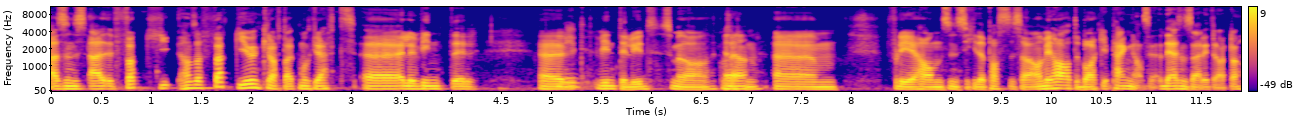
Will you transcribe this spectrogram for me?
jeg synes, jeg, fuck you, Han sa 'fuck you, krafttak mot kreft', eh, eller vinter, eh, vinterlyd, som er da konserten. Um, fordi han syns ikke det passer seg. Han vil ha tilbake pengene sine. Det syns jeg er litt rart. da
